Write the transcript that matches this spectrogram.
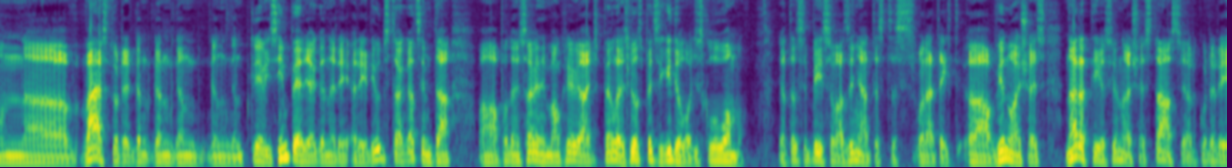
Un vēsture gan, gan, gan, gan, gan Krievijas impērijā, gan arī, arī 20. gadsimtā Padomju Savienībā un Krievijā ir spēlējis ļoti spēcīgu ideoloģisku lomu. Ja tas ir bijis savā ziņā, tas, tas varētu teikt, vienojušais narratīvs, vienojušais stāsts, ja, ar kur arī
